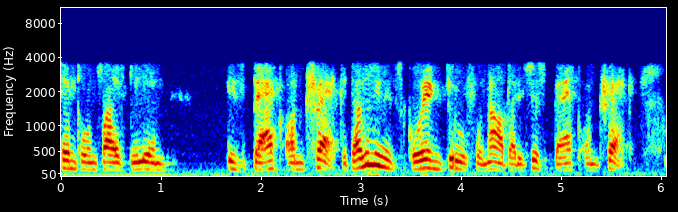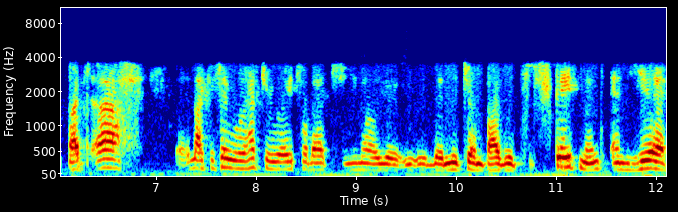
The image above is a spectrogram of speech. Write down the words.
10.5 billion is back on track. It doesn't mean it's going through for now, but it's just back on track. But uh, like I say, we'll have to wait for that, you know, the midterm budget statement and hear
